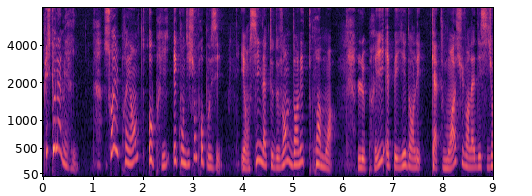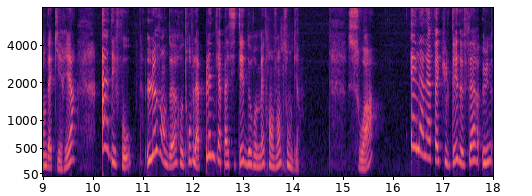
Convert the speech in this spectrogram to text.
Puisque la mairie, soit elle préempte au prix et conditions proposées, et on signe l'acte de vente dans les trois mois. Le prix est payé dans les quatre mois suivant la décision d'acquérir. À défaut, le vendeur retrouve la pleine capacité de remettre en vente son bien. Soit, elle a la faculté de faire une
